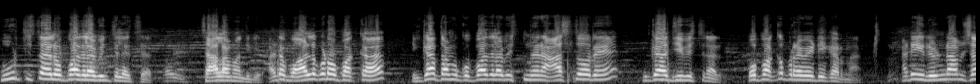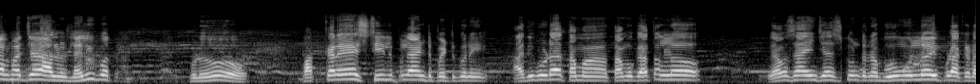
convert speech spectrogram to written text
పూర్తి స్థాయిలో ఉపాధి లభించలేదు సార్. చాలా మందికి. అంటే వాళ్ళు కూడా ఒక పక్క ఇంకా తమకు ఉపాధి లభిస్తుందనే ఆశతోనే ఇంకా జీవిస్తున్నారు. ఓ పక్క ప్రైవేటీకరణ. అంటే ఈ రెండు అంశాల మధ్య వాళ్ళు నలిగిపోతున్నారు. ఇప్పుడు పక్కనే స్టీల్ ప్లాంట్ పెట్టుకుని అది కూడా తమ తమ గతంలో వ్యవసాయం చేసుకుంటున్న భూముల్లో ఇప్పుడు అక్కడ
